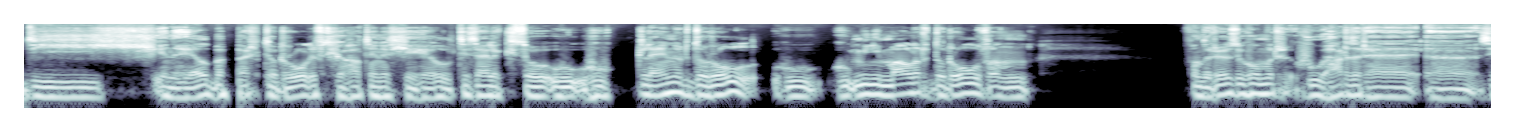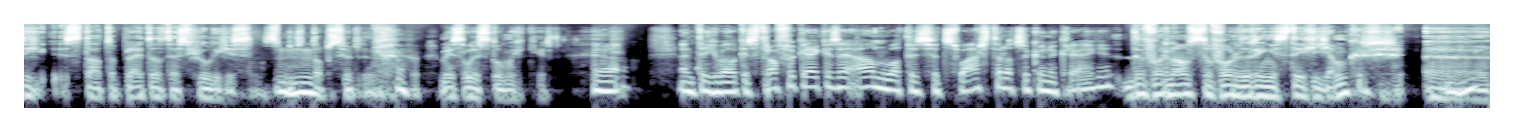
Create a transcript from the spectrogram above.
die een heel beperkte rol heeft gehad in het geheel. Het is eigenlijk zo, hoe, hoe kleiner de rol, hoe, hoe minimaler de rol van, van de reuzegommer, hoe harder hij uh, zich staat te pleiten dat hij schuldig is. Dat is mm -hmm. absurd. Meestal is het omgekeerd. Ja. En tegen welke straffen kijken zij aan? Wat is het zwaarste dat ze kunnen krijgen? De voornaamste vordering is tegen Janker. Uh, mm -hmm.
